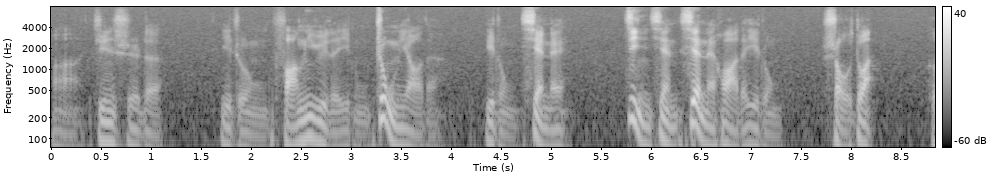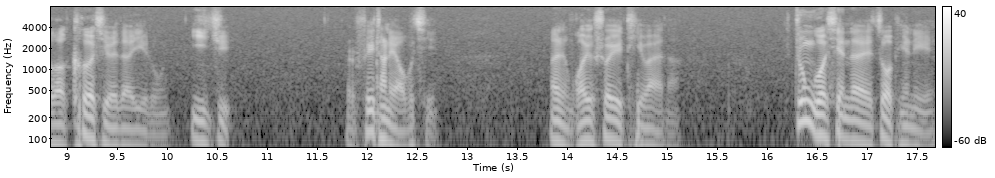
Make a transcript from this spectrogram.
啊军事的一种防御的一种重要的一种现代近现现代化的一种手段和科学的一种依据，是非常了不起。嗯，我又说一题外的，中国现在作品里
